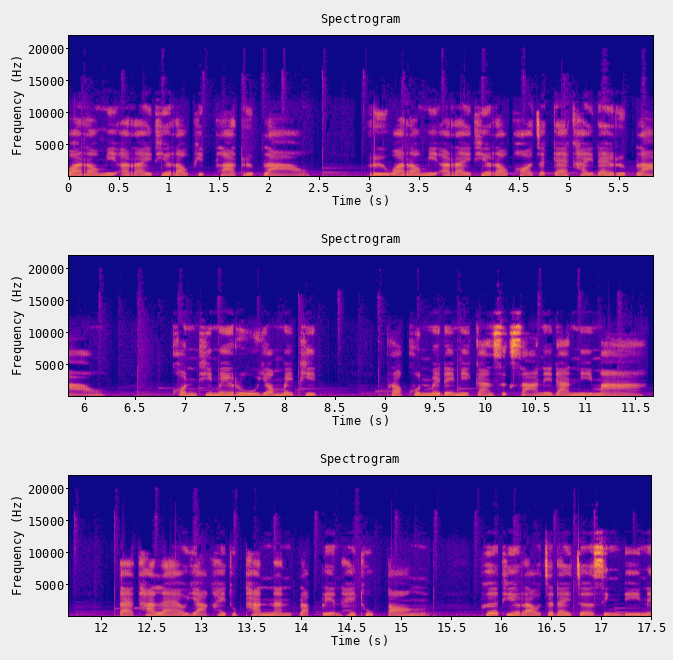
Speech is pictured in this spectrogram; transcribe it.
ว่าเรามีอะไรที่เราผิดพลาดหรือเปล่า หรือว่าเรามีอะไรที่เราพอจะแก้ไขได้หรือเปล่า คนที่ไม่รู้ย่อมไม่ผิด เพราะคุณไม่ได้มีการศึกษาในด้านนี้มา แต่ถ้าแล้วอยากให้ทุกท่านนั้นปรับเปลี่ยนให้ถูกต้อง เพื่อที่เราจะได้เจอสิ่งดีใน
